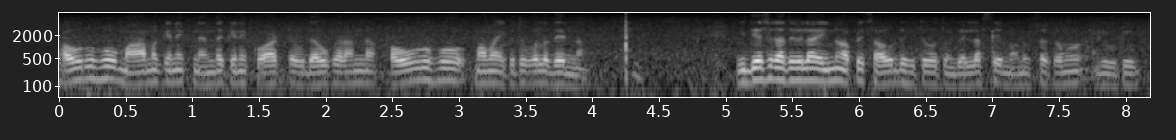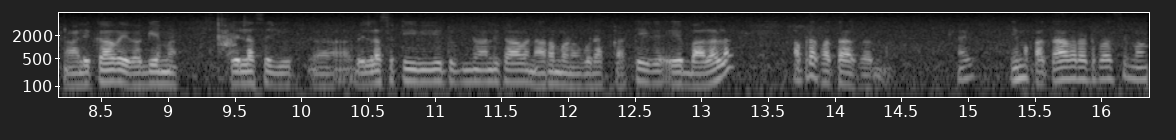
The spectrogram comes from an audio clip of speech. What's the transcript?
කවුරු හෝ මාම කෙනෙක් නැන්ද කෙනෙක් ඔයාට උදව් කරන්න කවුරු හෝ මම එකතු කරලා දෙන්නම්. විදේශගත වෙලා ඉන්න අපේ සෞද්ද හිතවතුන් වෙල්ලස්සේ මනුස්සකම YouTube නාලිකාව ඒ වගේම වෙල්ලස්ස You- අ, වෙල්ලස්ස TV YouTube නාලිකාව නරඹන ගොඩක් කට්ටිය ඒක- ඒ බලලා අපිට කතා කරනවා. හරි. එහෙම කතා කරාට පස්සේ මම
